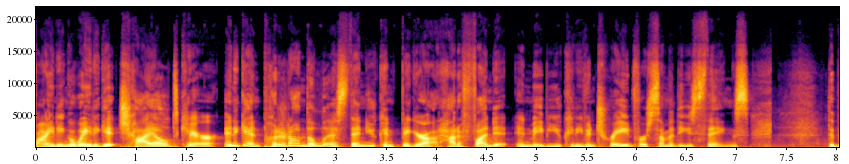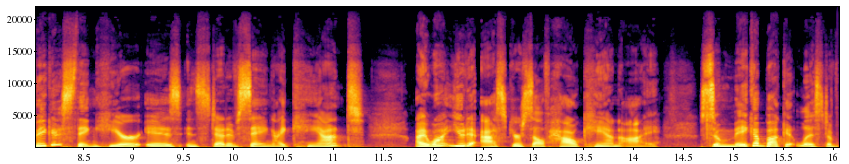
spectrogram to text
finding a way to get childcare. And again, put it on the list. Then you can figure out how to fund it. And maybe you can even trade for some of these things. The biggest thing here is instead of saying I can't, I want you to ask yourself, how can I? So make a bucket list of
